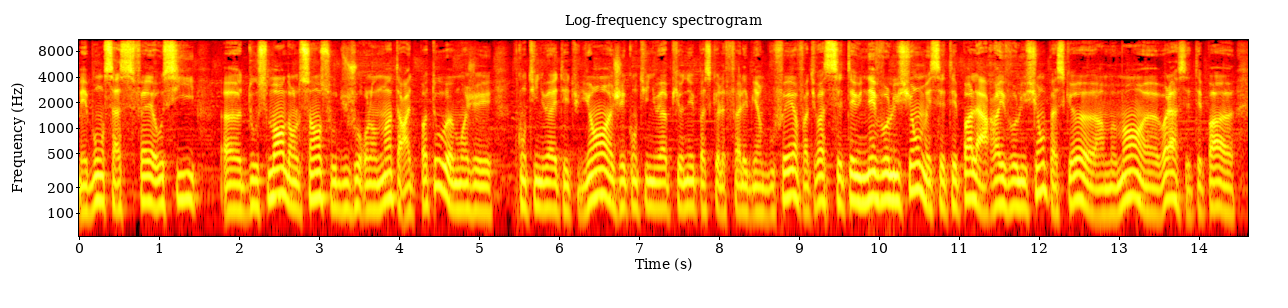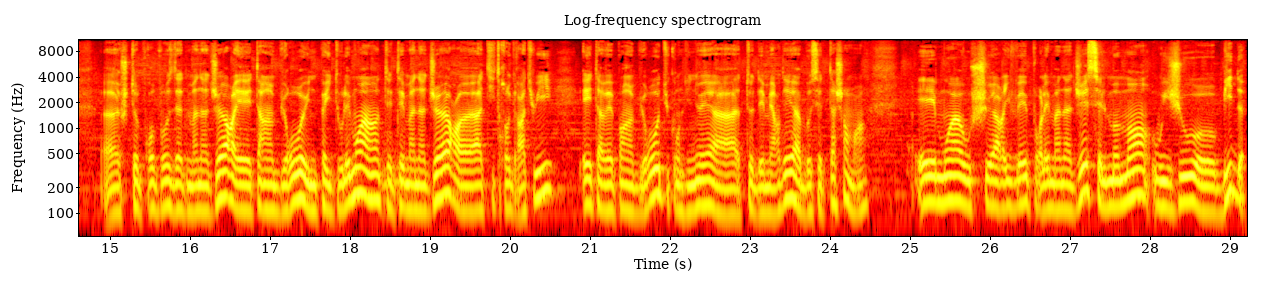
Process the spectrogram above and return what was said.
Mais bon, ça se fait aussi doucement dans le sens où du jour au lendemain, t'arrêtes pas tout. Moi, j'ai continué à être étudiant, j'ai continué à pionner parce qu'il fallait bien bouffer. Enfin, tu vois, c'était une évolution, mais c'était pas la révolution parce que à un moment, euh, voilà, c'était pas. je te propose d'être manager et t'as un bureau et une paye tous les mois. Hein. T'étais manager à titre gratuit et t'avais pas un bureau, tu continuais à te démerder, à bosser de ta chambre. Hein. Et moi, où je suis arrivé pour les manager, c'est le moment où ils jouent au bid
